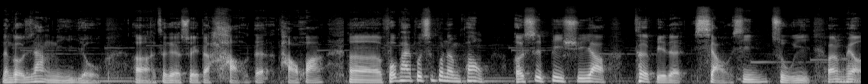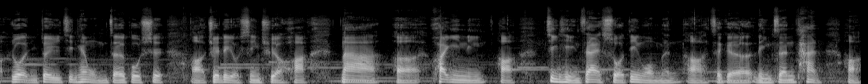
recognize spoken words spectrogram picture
能够让你有啊这个所谓的好的桃花。呃，佛牌不是不能碰。而是必须要特别的小心注意，观众朋友，如果你对于今天我们这个故事啊觉得有兴趣的话，那呃欢迎您啊，敬请在锁定我们啊这个领侦探啊，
